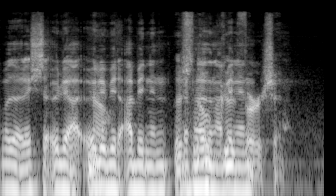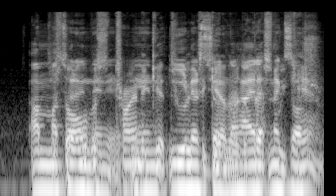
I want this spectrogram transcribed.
Ama öyle işte ölü, ölü No. bir abinin, There's vefat eden no good abinin version. us töreninin trying to en get iyi versiyonunu together the hayal best etmek we zor. can.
